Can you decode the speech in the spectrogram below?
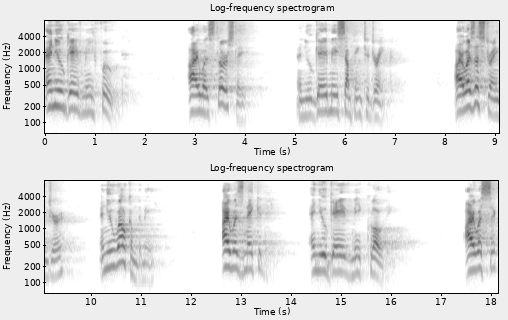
and you gave me food. I was thirsty and you gave me something to drink. I was a stranger, and you welcomed me. I was naked, and you gave me clothing. I was sick,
